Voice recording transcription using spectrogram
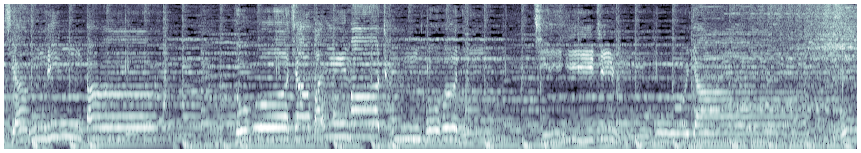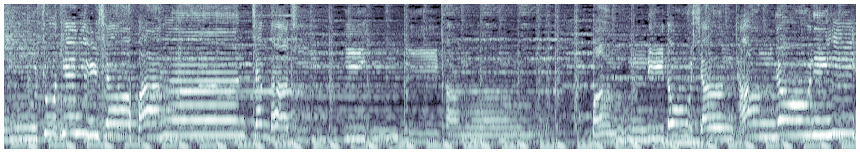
响铃铛，坐下白马衬托你气质模样。无数天女下凡，一场。梦里都想常有你，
